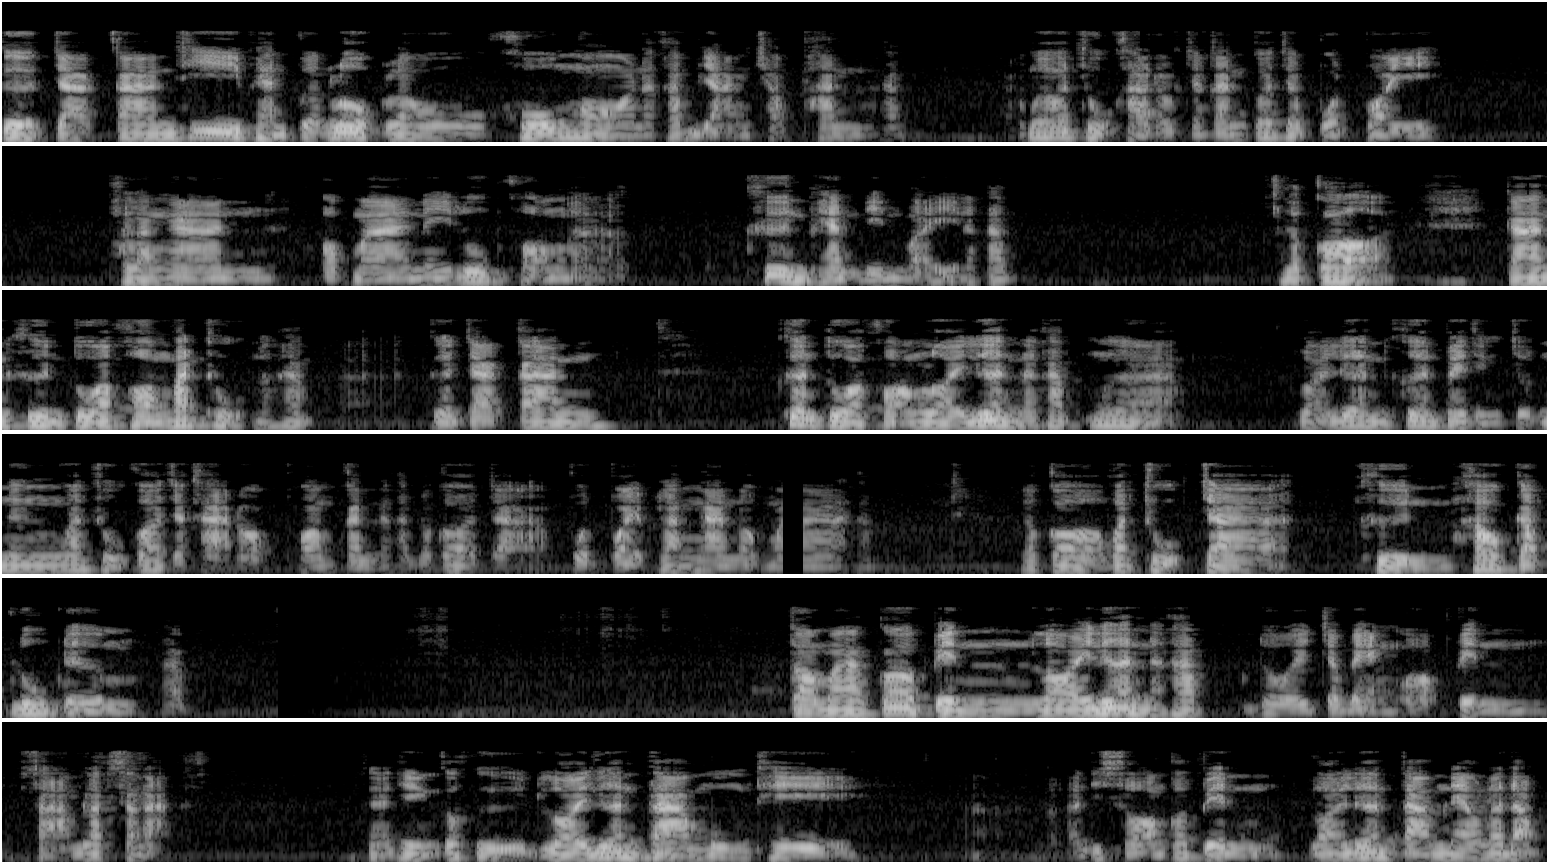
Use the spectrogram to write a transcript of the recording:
เกิดจากการที่แผ่นเปลือกโลกเราโค้งงอนะครับ อย่างฉับพลันนะครับ เมื่อวัตถุขาดออกจากกันก็จะปลดปล่อยพลังงานออกมาในรูปของอคลื่นแผ่นดินไหวนะครับ แล้วก็การคืนตัวของวัตถุนะครับ เกิดจากการเคลื่อนตัวของรอยเลื่อนนะครับ เมื่อรอยเลื่อนเคลื่อนไปถึงจุดหนึ่งวัตถุก็จะขาดออกพร้อมกันนะครับ แล้วก็จะปลดปล่อยพลังงานออกมาครับ แล้วก็วัตถุจะคืนเข้ากับรูปเดิมครับ ต่อมาก็เป็นรอยเลื่อนนะครับ โดยจะแบ่งออกเป็น 3 ลักษณะนะที่หนึ่งก็คือรอยเลื่อนตามมุมเท อันที่สองก็เป็นรอยเลื่อนตามแนวระดับ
